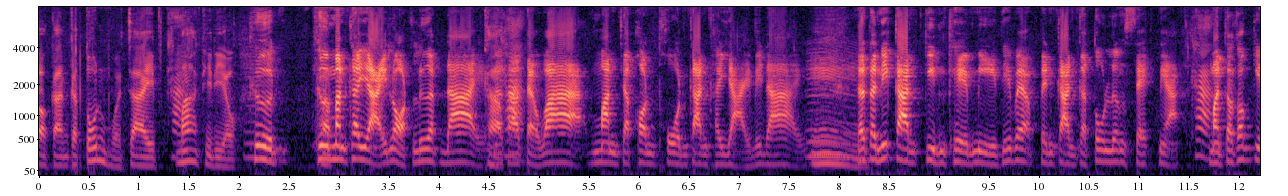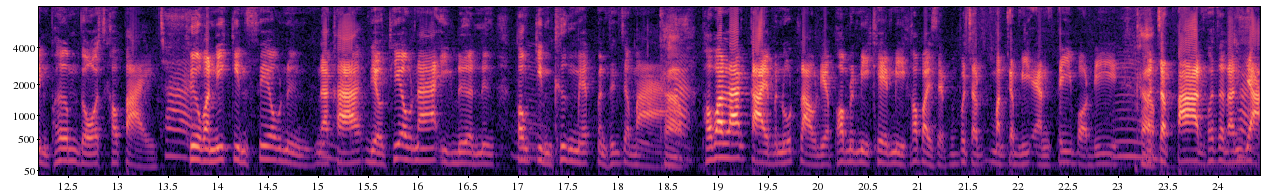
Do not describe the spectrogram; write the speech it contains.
ต่อการกระตุ้นหัวใจค่ะ มากทีเดียว คือ คือครับมันขยายหลอดเลือดได้นะครัคะบแต่ว่ามันจะคอนโทรลการขยายไม่ได้ อืม แล้วตอนนี้การกินเคมีที่แบบเป็นการกระตุ้นเรื่องเซ็กเนี่ย ค่ะมันจะต้องกินเพิ่มโดสเข้าไป ใช่คือวันนี้กินเซี่ยวหนึ่งนะคะ เดี๋ยวเที่ยวหน้าอีกเดือนหนึ่งต้องกินครึ่งเม็ดมันถึงจะมา ครับ เพราะว่าร่างกายมนุษย์เราเนี่ยพอมันมีเคมีเข้าไปเสร็จปุ๊บมันจะมันจะมีแอนติบอดีอืมครับมันจะต้าน เพราะฉะนั้นค่ะ ยา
